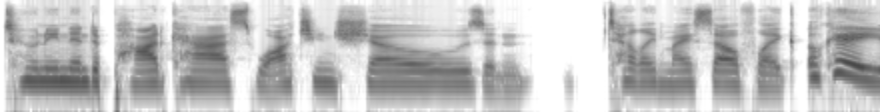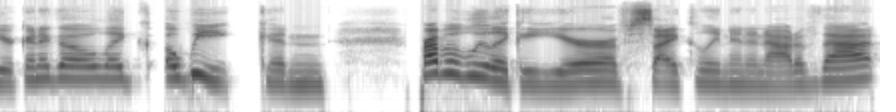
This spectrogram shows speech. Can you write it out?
tuning into podcasts, watching shows, and telling myself, like, okay, you're going to go like a week and probably like a year of cycling in and out of that.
